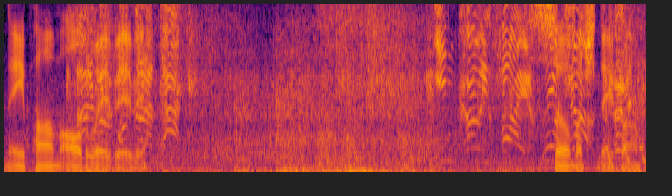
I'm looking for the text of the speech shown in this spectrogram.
napalm all the way, baby. Attack. Incoming fire. So much napalm.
